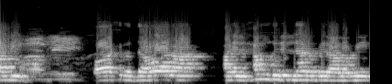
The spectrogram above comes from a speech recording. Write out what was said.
আমিন। আখিরু দাওয়ানা আলহামদুলিল্লাহি রাব্বিল আলামিন।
